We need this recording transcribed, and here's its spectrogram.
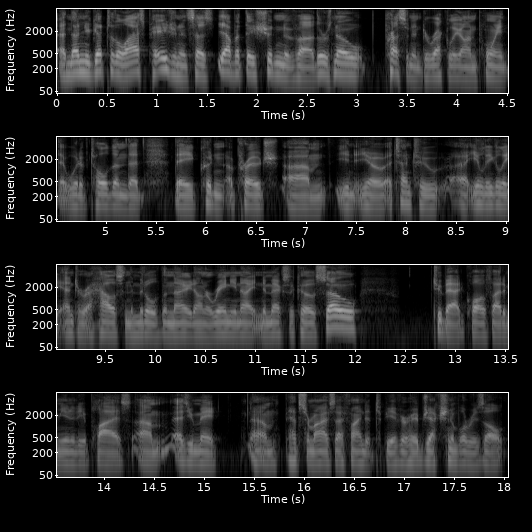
And then you get to the last page and it says, yeah, but they shouldn't have, uh, there was no precedent directly on point that would have told them that they couldn't approach, um, you, you, know, attempt to uh, illegally enter a house in the middle of the night on a rainy night in New Mexico. So, too bad qualified immunity applies. Um, as you may um, have surmised, I find it to be a very objectionable result.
